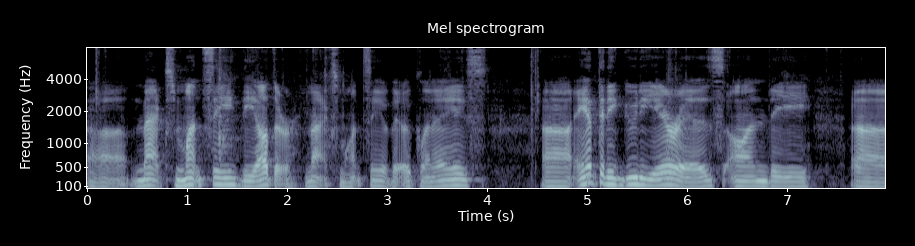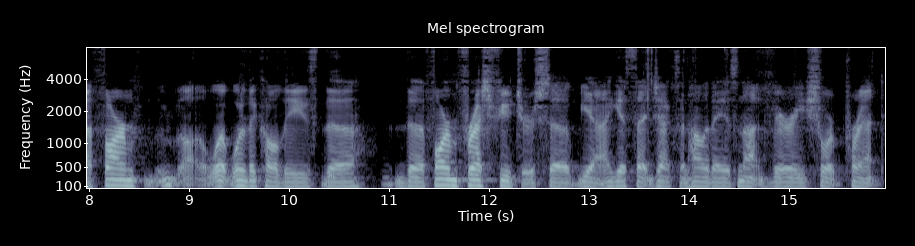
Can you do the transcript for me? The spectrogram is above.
uh, Max Muncy, the other Max Muncy of the Oakland A's, uh, Anthony Gutierrez on the uh, farm. Uh, what what do they call these? The the farm fresh futures. So yeah, I guess that Jackson Holliday is not very short print.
